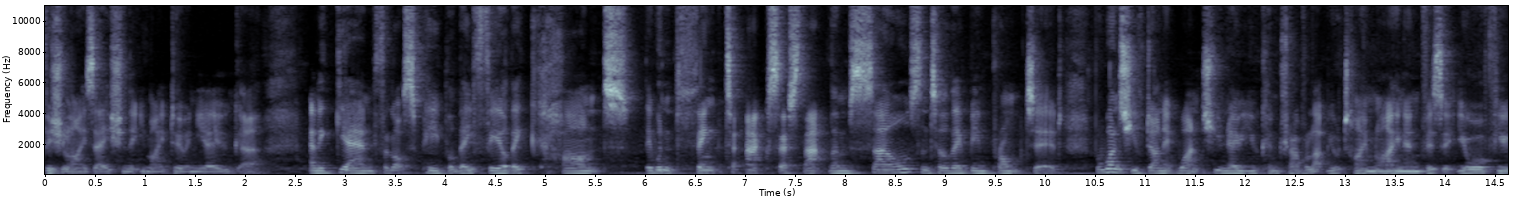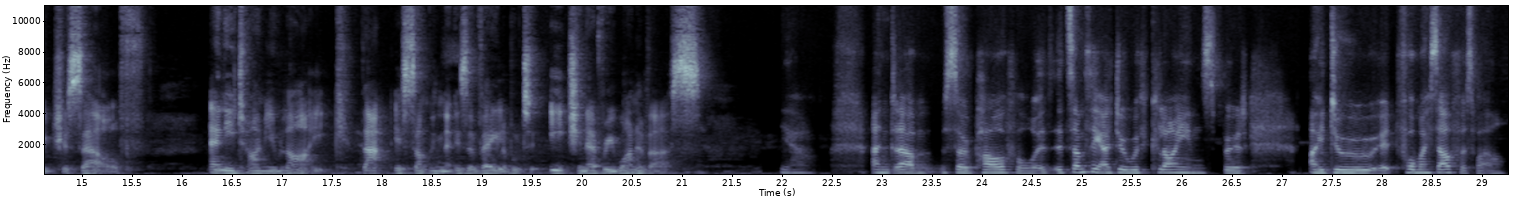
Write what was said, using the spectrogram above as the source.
visualization that you might do in yoga. And again, for lots of people, they feel they can't, they wouldn't think to access that themselves until they've been prompted. But once you've done it once, you know you can travel up your timeline and visit your future self anytime you like. That is something that is available to each and every one of us. Yeah and um, so powerful. It, it's something I do with clients, but I do it for myself as well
